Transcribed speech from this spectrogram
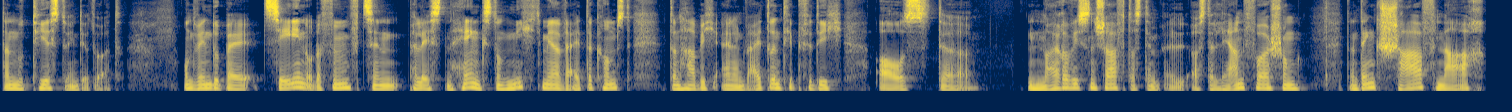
dann notierst du ihn dir dort. Und wenn du bei 10 oder 15 Palästen hängst und nicht mehr weiterkommst, dann habe ich einen weiteren Tipp für dich aus der Neurowissenschaft, aus, dem, aus der Lernforschung, dann denk scharf nach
